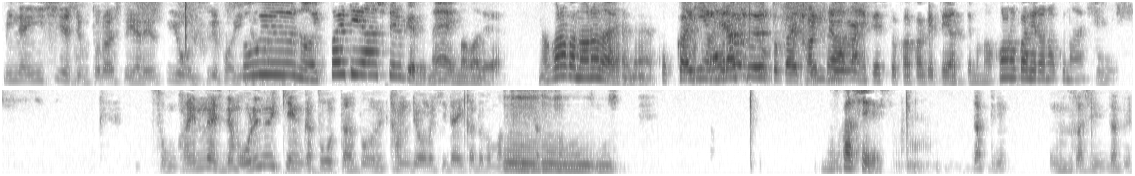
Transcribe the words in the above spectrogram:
みんなイニシアチブ取らせてやれるようにすればいいそういうのをいっぱい提案してるけどね、今まで。なかなかならないよね。国会議員を減らすとか言ってさ、マニフェスト掲げてやってもなかなか減らなくない？そう。そう、変えんないし、でも俺の意見が通ったら通るで官僚の肥大化とかまた言い出すのかなと思うし。難しいですよね。だって、難しい。だって、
